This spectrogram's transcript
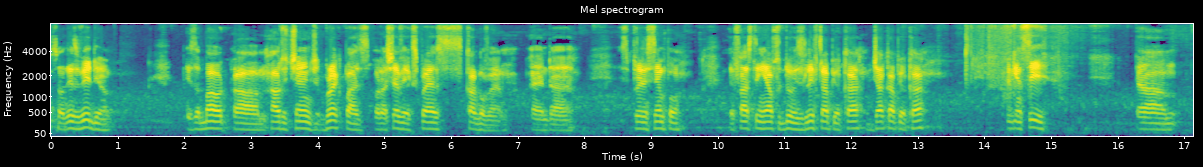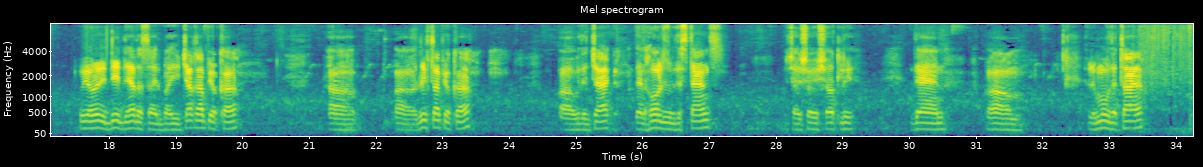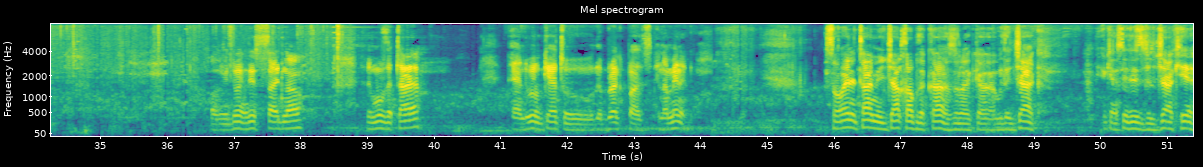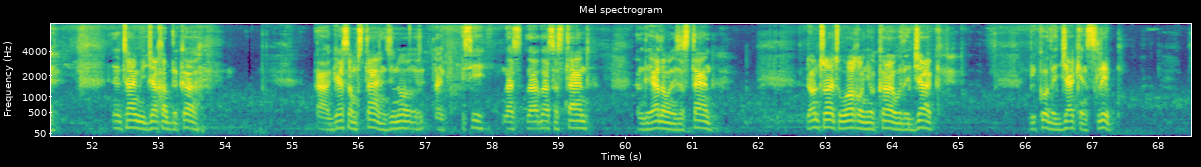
So this video is about um, how to change brake pads on a Chevy Express cargo van and uh, it's pretty simple. The first thing you have to do is lift up your car, jack up your car. You can see um, we already did the other side but you jack up your car, uh, uh, lift up your car uh, with the jack, then hold it with the stands which I'll show you shortly then um, remove the tire. So we're doing this side now. Remove the tire and we'll get to the brake pads in a minute. So anytime you jack up the cars like uh, with the jack you can see this is the jack here. Anytime you jack up the car uh, get some stands you know like you see that's that, that's a stand and the other one is a stand. Don't try to work on your car with a jack because the jack can slip.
